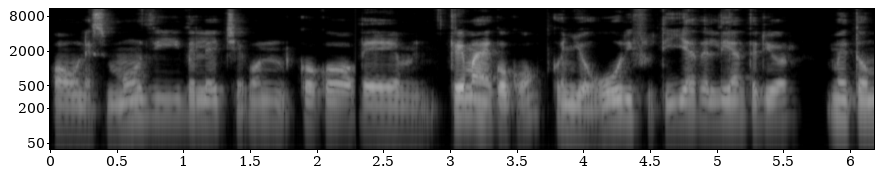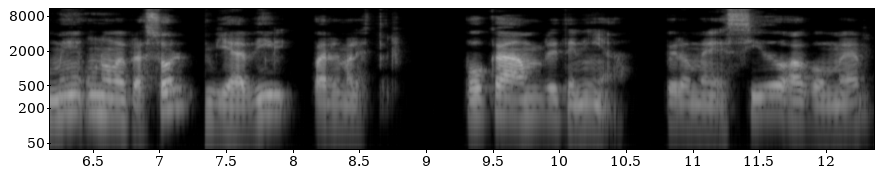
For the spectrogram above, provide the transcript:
o a un smoothie de leche con coco, de mm, crema de coco, con yogur y frutillas del día anterior. Me tomé un omeprazol, viadil para el malestar. Poca hambre tenía, pero me decido a comer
